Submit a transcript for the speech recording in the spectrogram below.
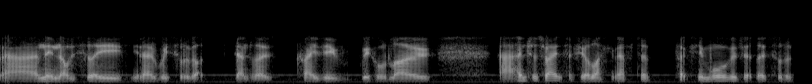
uh, and then obviously, you know, we sort of got down to those crazy record low uh, interest rates. If you're lucky enough to fix your mortgage at those sort of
